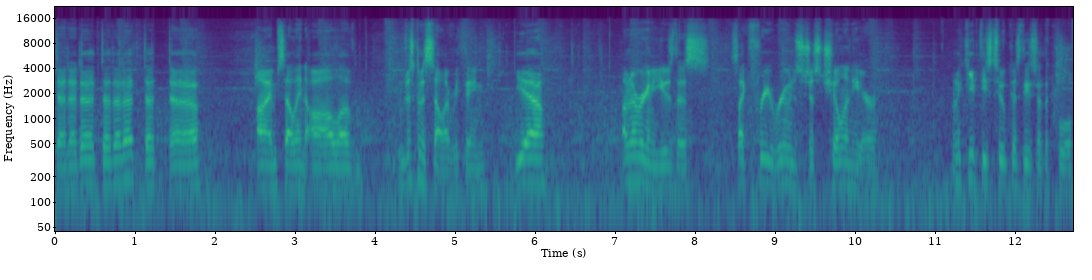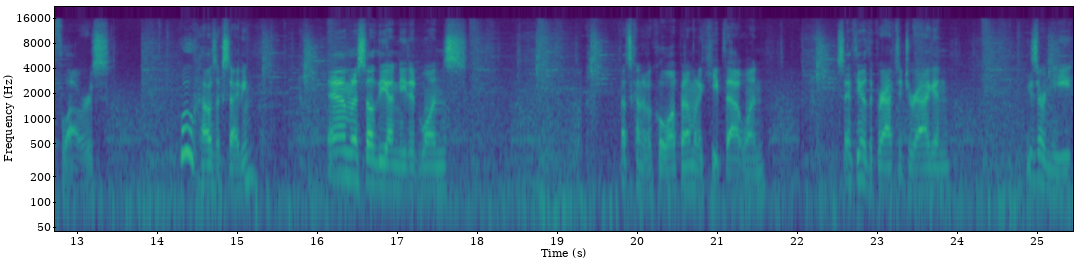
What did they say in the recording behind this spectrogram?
da da da da da da da. I'm selling all of... I'm just gonna sell everything. Yeah. I'm never gonna use this. It's like free runes just chilling here. I'm gonna keep these two because these are the cool flowers. Whew, that was exciting. And I'm gonna sell the unneeded ones. That's kind of a cool weapon. I'm gonna keep that one. Same thing with the Grafted Dragon. These are neat.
